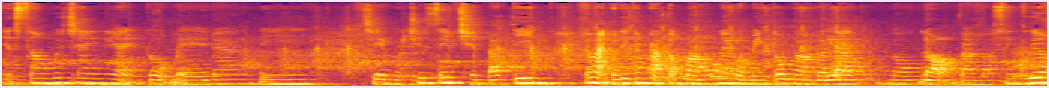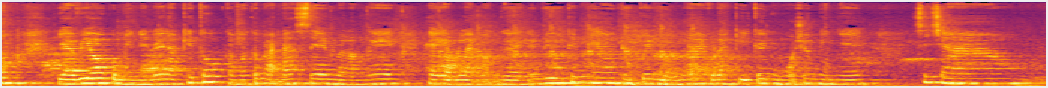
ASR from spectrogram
hiện sau bức tranh hình ảnh cậu bé đang đi trên một chiếc dép trượt patin. Các bạn có thể tham khảo tông màu hôm nay của mình. Tông màu đó là màu đỏ và màu xanh dương thì video của mình đến đây là kết thúc. Cảm ơn các bạn đã xem và lắng nghe. Hẹn gặp lại mọi người ở những video tiếp theo. Đừng quên bấm like và đăng ký kênh ủng hộ cho mình nhé. Xin chào!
